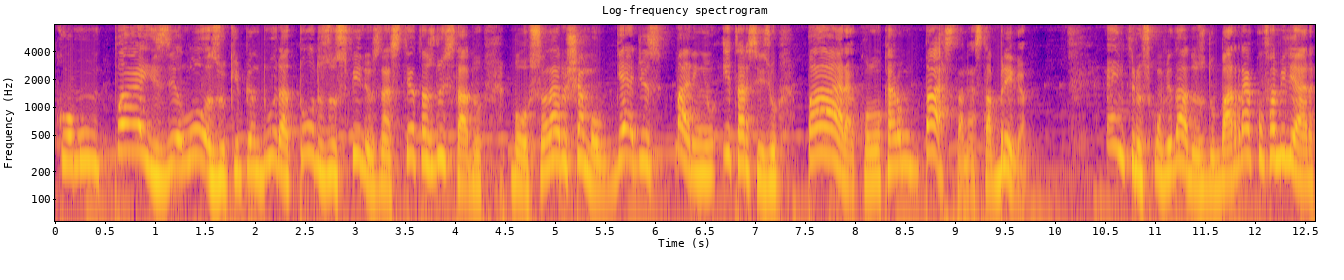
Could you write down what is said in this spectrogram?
Como um pai zeloso que pendura todos os filhos nas tetas do Estado, Bolsonaro chamou Guedes, Marinho e Tarcísio para colocar um basta nesta briga. Entre os convidados do barraco familiar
